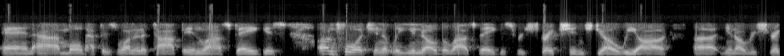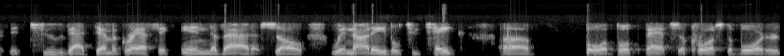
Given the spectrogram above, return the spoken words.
And our mobile app is one of the top in Las Vegas. Unfortunately, you know the Las Vegas restrictions, Joe. We are, uh, you know, restricted to that demographic in Nevada, so we're not able to take. Uh, or book bets across the border,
